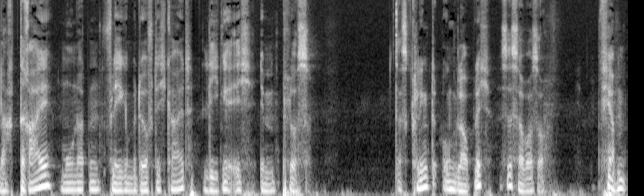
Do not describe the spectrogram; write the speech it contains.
Nach drei Monaten Pflegebedürftigkeit liege ich im Plus. Das klingt unglaublich, es ist aber so. Wir haben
